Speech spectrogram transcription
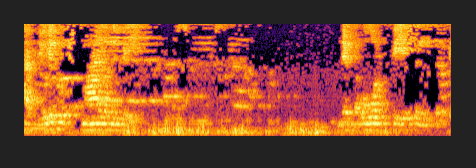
Have beautiful smile on the face. Let the whole face and relax.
